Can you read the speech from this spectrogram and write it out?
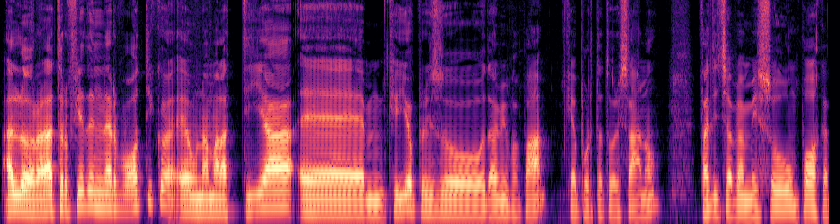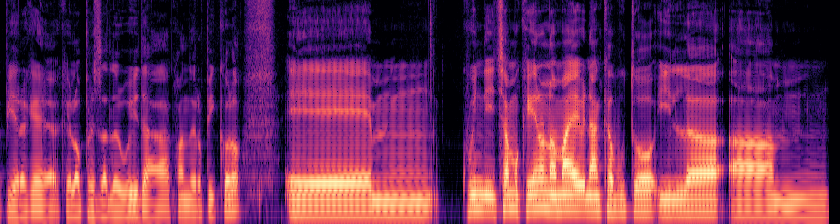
Allora, l'atrofia del nervo ottico è una malattia eh, che io ho preso da mio papà, che è portatore sano. Infatti ci abbiamo messo un po' a capire che, che l'ho presa da lui da quando ero piccolo. E, ehm, quindi diciamo che io non ho mai neanche avuto il... Um,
